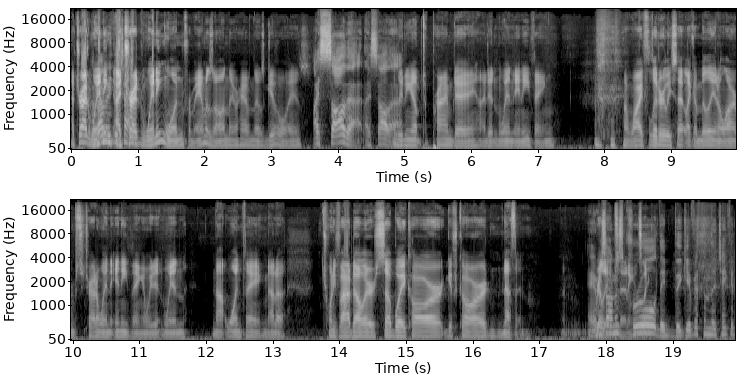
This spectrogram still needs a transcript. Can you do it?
I tried I'm winning. I tried winning one from Amazon. They were having those giveaways I saw that. I saw that. leading up to Prime Day. I didn't win anything. My wife literally set like a million alarms to try to win anything, and we didn't win not one thing. Not a twenty-five dollar Subway card, gift card, nothing. And really Amazon is. It's like- cruel. they they give it and they take it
